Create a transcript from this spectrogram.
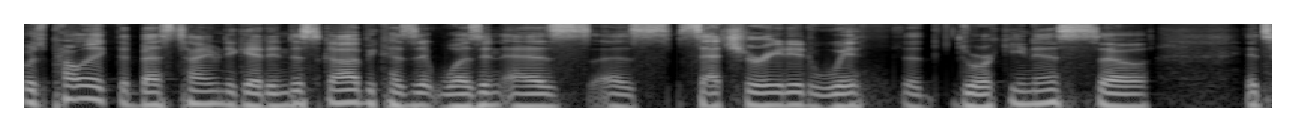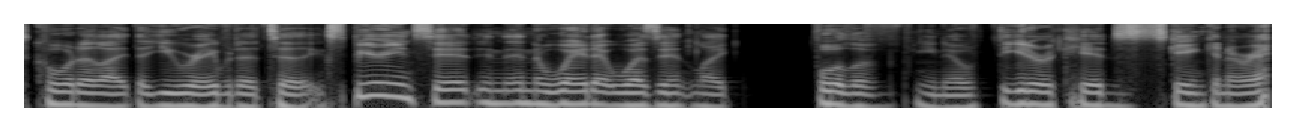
was probably like the best time to get into ska because it wasn't as as saturated with the dorkiness. So it's cool to like that you were able to, to experience it in, in a way that wasn't like full of you know theater kids skanking around.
